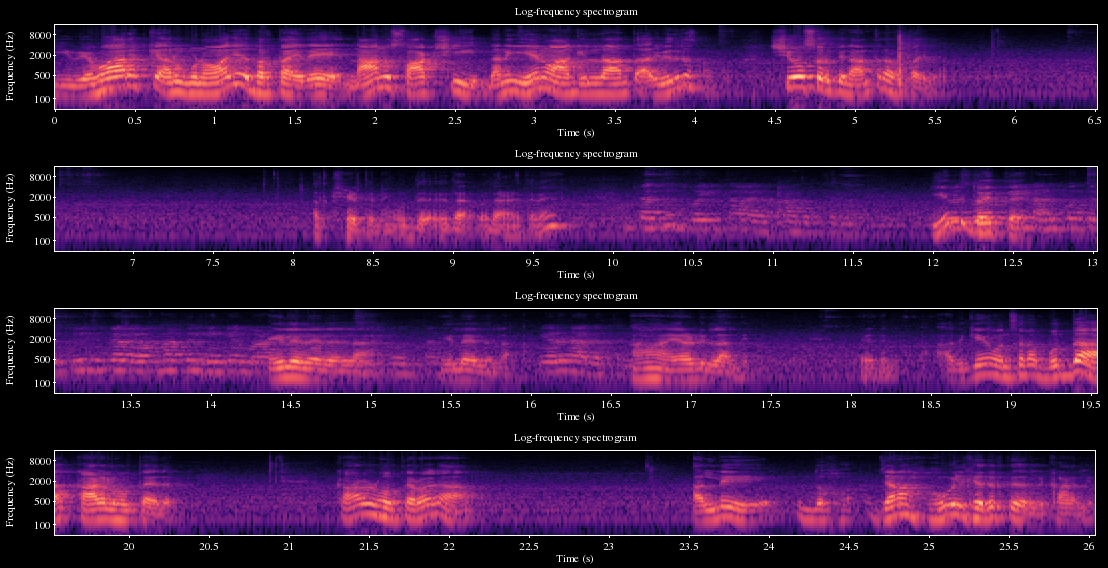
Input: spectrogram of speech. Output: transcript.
ಈ ವ್ಯವಹಾರಕ್ಕೆ ಅನುಗುಣವಾಗಿ ಅದು ಬರ್ತಾ ಇದೆ. ನಾನು ಸಾಕ್ಷಿ ನನಗೇನು ಆಗಿಲ್ಲ ಅಂತ ಅರಿವಿದ್ರೆ ಸಾಕು. ಶಿವಸ್ವರೂಪಿನ ಅಂತ ಅರ್ಥ ಇದೆ. ಅದಕ್ಕೆ ಹೇಳ್ತೇನೆ ಉದ್ದ ಉದಾ- ಉದಾಹರಣೆ ಹೇಳ್ತೇನೆ ಅದು ದ್ವೈತ ಇಲ್ಲ ಇಲ್ಲ ಇಲ್ಲ ಇಲ್ಲ. ಇಲ್ಲ ಇಲ್ಲ ಇಲ್ಲ. ಹಾಂ ಎರಡಿಲ್ಲ ಅಲ್ಲಿ. ಹೇಳ್ತೀನಿ. ಅದಕ್ಕೆ ಒಂದ್ಸಲ ಬುದ್ಧ ಕಾಡಲ್ಲಿ ಹೋಗ್ತಾ ಇದ್ದರು ಕಾಡಲ್ಲಿ ಹೋಗ್ತಾ ಇರುವಾಗ ಅಲ್ಲಿ ಒಂದು ಜನ ಹೋಗ್ಲಿಕ್ಕೆ ಹೆದರ್ತಿದ್ರು ಅಲ್ಲಿ ಕಾಡಲ್ಲಿ.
